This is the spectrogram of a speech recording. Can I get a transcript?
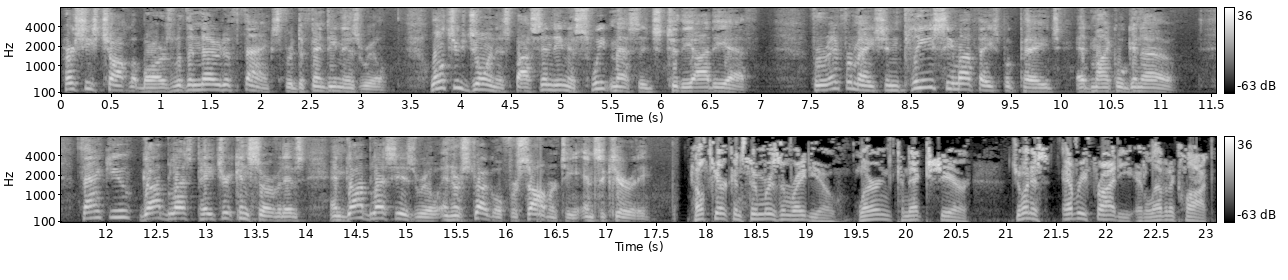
Hershey's chocolate bars with a note of thanks for defending Israel. Won't you join us by sending a sweet message to the IDF? For information, please see my Facebook page at Michael Gano. Thank you. God bless Patriot Conservatives, and God bless Israel in her struggle for sovereignty and security. Healthcare Consumerism Radio. Learn, connect, share. Join us every Friday at 11 o'clock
